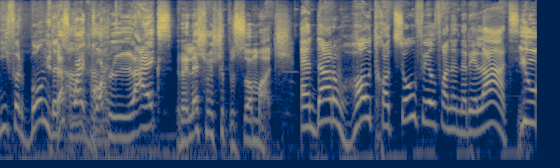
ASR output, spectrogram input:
die verbonden That's why God aangaat. likes relationships so much. En daarom houdt God zoveel van een relatie. You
